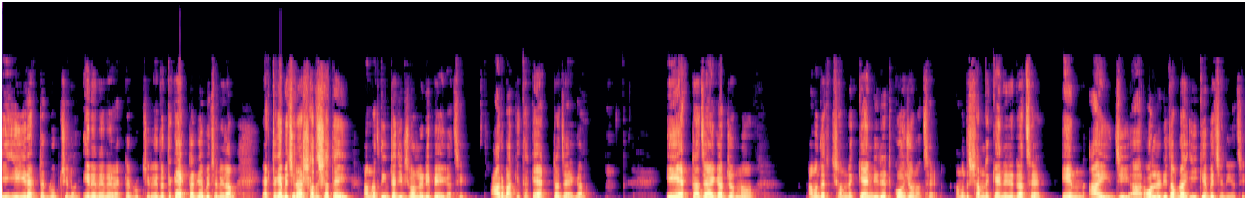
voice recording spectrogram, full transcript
ইর একটা গ্রুপ ছিল এন এন এর একটা গ্রুপ ছিল। এদের থেকে একটাকে বেছে নিলাম। একটাকে বেছে নেওয়ার সাথে সাথেই আমরা তিনটা জিনিস অলরেডি পেয়ে গেছি। আর বাকি থাকে একটা জায়গা। এই একটা জায়গার জন্য আমাদের সামনে ক্যান্ডিডেট কজন আছে? আমাদের সামনে ক্যান্ডিডেট আছে N I G R already তো আমরা ইকে বেছে নিয়েছি।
